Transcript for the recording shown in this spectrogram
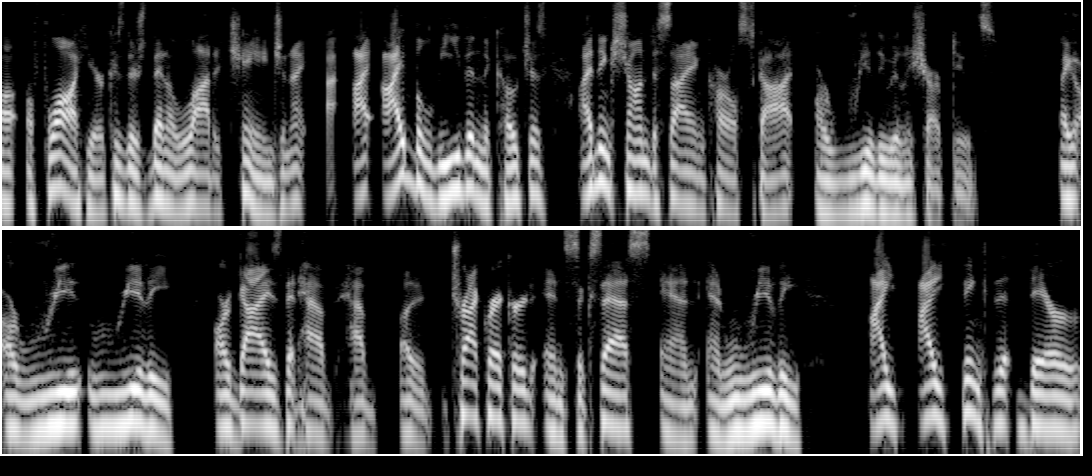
a, a flaw here because there's been a lot of change. And I, I, I believe in the coaches. I think Sean Desai and Karl Scott are really, really sharp dudes. Like are really, really are guys that have have a track record and success and and really, I I think that they're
